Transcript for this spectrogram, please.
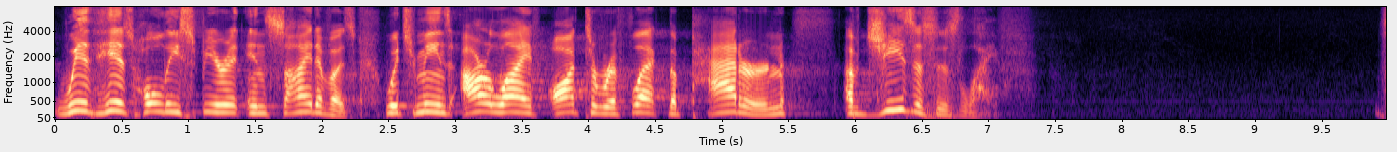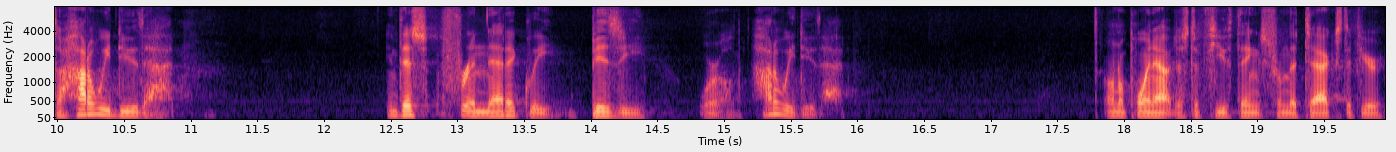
with his Holy Spirit inside of us, which means our life ought to reflect the pattern of Jesus' life. So, how do we do that? In this frenetically busy world, how do we do that? I want to point out just a few things from the text. If you're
